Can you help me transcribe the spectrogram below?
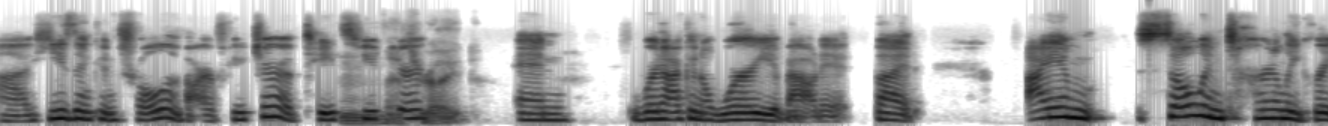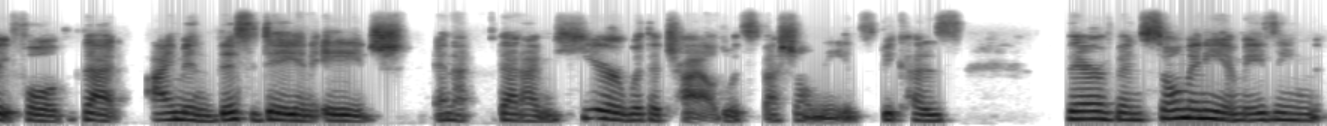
uh, He's in control of our future, of Tate's mm, future. right. And we're not going to worry about it. But I am so internally grateful that I'm in this day and age and that I'm here with a child with special needs because there have been so many amazing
